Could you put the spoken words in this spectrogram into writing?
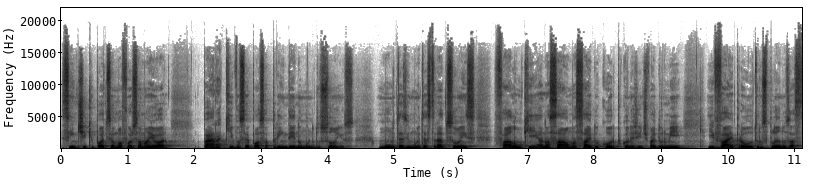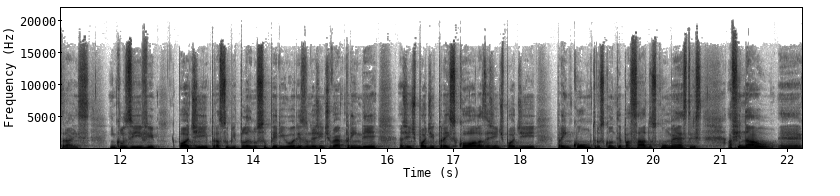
sentir que pode ser uma força maior para que você possa aprender no mundo dos sonhos. Muitas e muitas tradições falam que a nossa alma sai do corpo quando a gente vai dormir e vai para outros planos astrais. Inclusive, pode ir para subplanos superiores, onde a gente vai aprender, a gente pode ir para escolas, a gente pode ir para encontros com antepassados, com mestres. Afinal, é,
